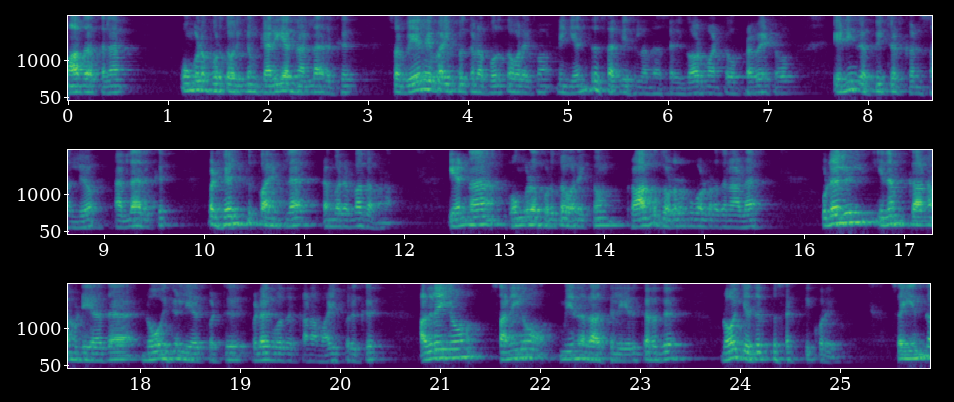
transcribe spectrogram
மாதத்தில் உங்களை பொறுத்த வரைக்கும் கரியர் நல்லா இருக்குது ஸோ வேலை வாய்ப்புகளை பொறுத்த வரைக்கும் நீங்கள் எந்த சர்வீஸில் இருந்தால் சரி கவர்மெண்ட்டோ ப்ரைவேட்டோ எனி ரெஃபீட்டட் கன்சர்ன்லையோ நல்லா இருக்குது பட் ஹெல்த் பாயிண்டில் ரொம்ப ரொம்ப கவனம். ஏன்னா உங்களை பொறுத்த வரைக்கும் ராகு தொடர்பு கொள்றதுனால உடலில் இனம் காண முடியாத நோய்கள் ஏற்பட்டு விலகுவதற்கான வாய்ப்பு இருக்குது அதுலேயும் சனியும் மீனராசியில் இருக்கிறது. நோய் எதிர்ப்பு சக்தி குறைவு. ஸோ இந்த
